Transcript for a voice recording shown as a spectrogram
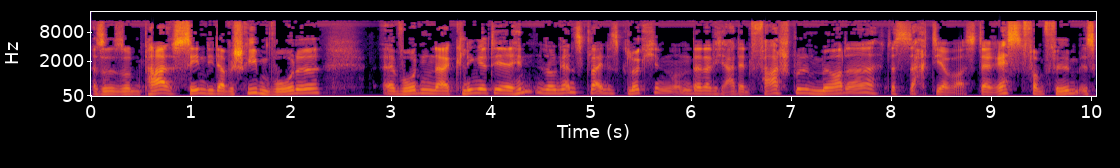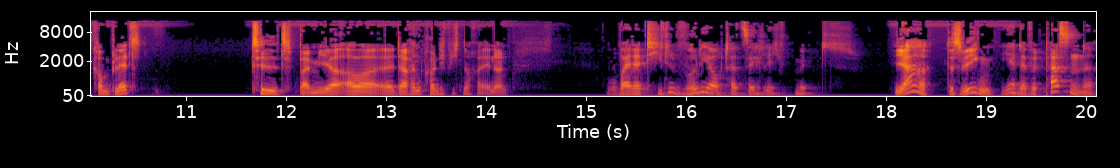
Also so ein paar Szenen, die da beschrieben wurde, äh, wurden, da klingelte hinten so ein ganz kleines Glöckchen und da dachte ich, ah, der Fahrstuhlmörder, das sagt ja was. Der Rest vom Film ist komplett Tilt bei mir, aber äh, daran konnte ich mich noch erinnern. Wobei der Titel würde ja auch tatsächlich mit. Ja, deswegen. Ja, der wird passen, ne?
